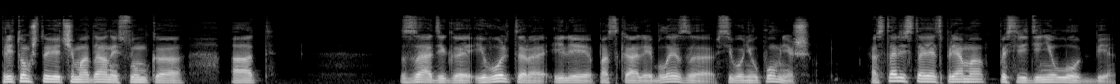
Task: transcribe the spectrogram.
при том, что ее чемодан и сумка от Задига и Вольтера или Паскаля и Блеза, всего не упомнишь, остались стоять прямо посередине лобби.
